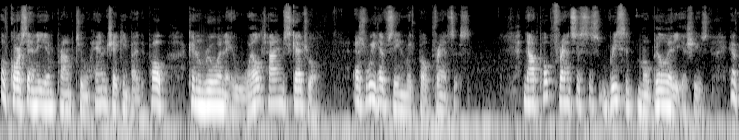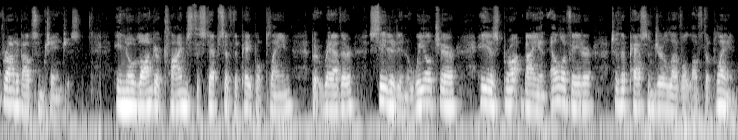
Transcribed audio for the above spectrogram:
Of course, any impromptu handshaking by the Pope can ruin a well timed schedule, as we have seen with Pope Francis. Now, Pope Francis's recent mobility issues have brought about some changes. He no longer climbs the steps of the papal plane, but rather, seated in a wheelchair, he is brought by an elevator to the passenger level of the plane.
